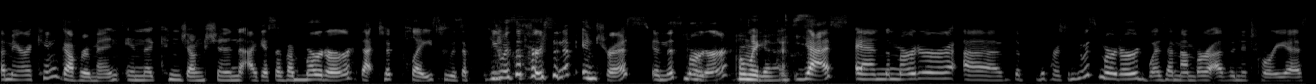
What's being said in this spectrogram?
American government in the conjunction, I guess, of a murder that took place. He was a he was a person of interest in this murder. Oh my goodness. Yes, and the murder of the the person who was murdered was a member of a notorious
